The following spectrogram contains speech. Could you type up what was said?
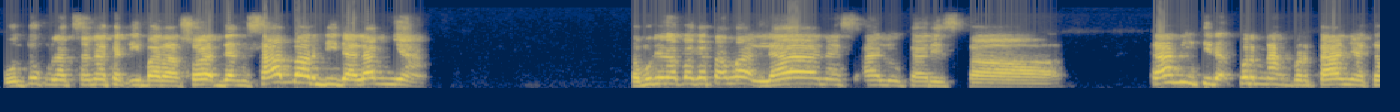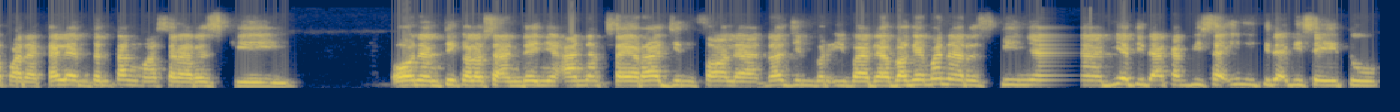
untuk melaksanakan ibadah salat dan sabar di dalamnya. Kemudian apa kata Allah? La nas'aluka rizqa. Kami tidak pernah bertanya kepada kalian tentang masalah rezeki. Oh nanti kalau seandainya anak saya rajin salat, rajin beribadah, bagaimana rezekinya? Dia tidak akan bisa ini, tidak bisa itu.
